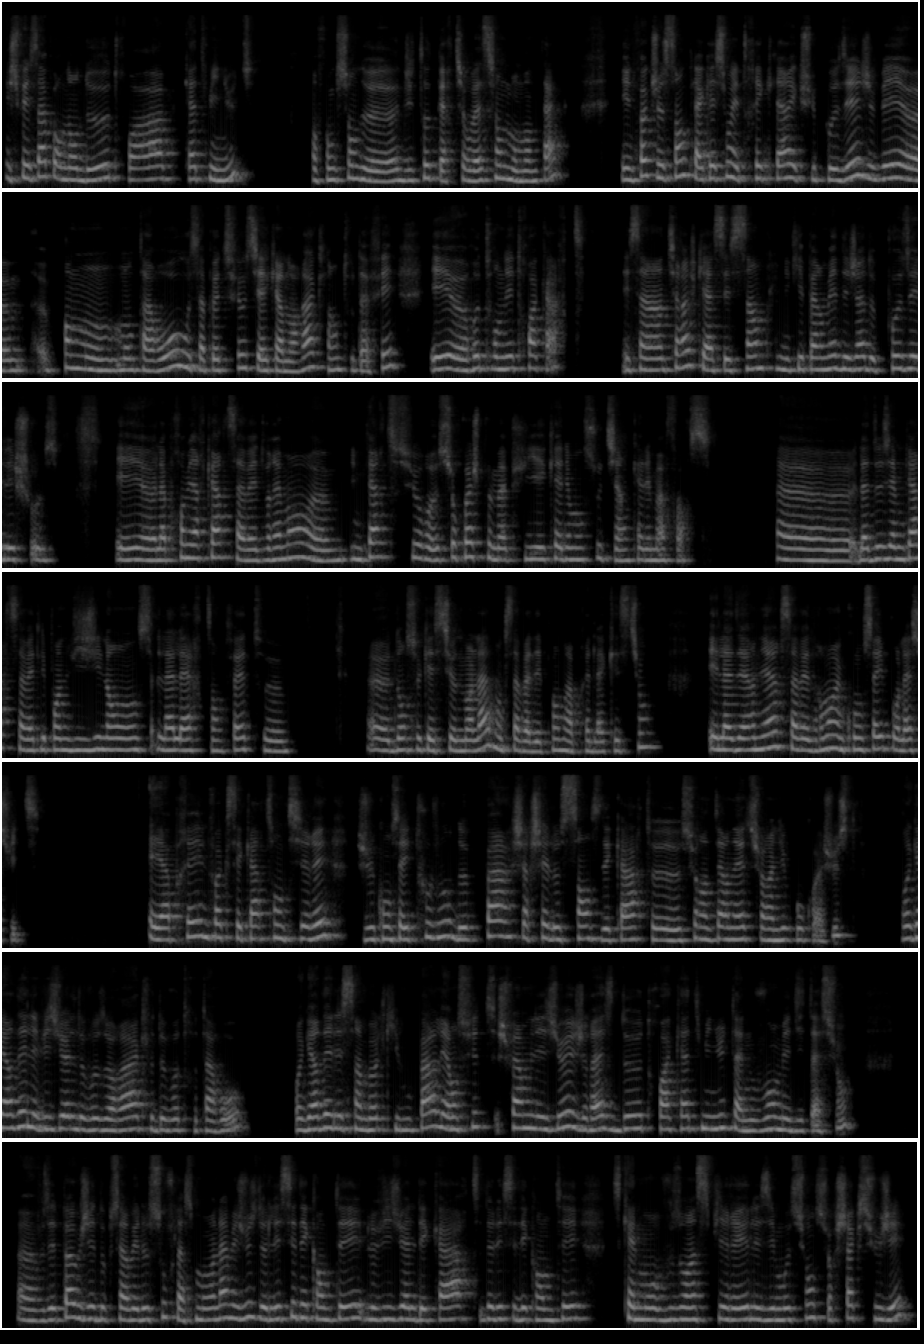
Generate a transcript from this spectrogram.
Et je fais ça pendant 2, 3, 4 minutes en fonction de, du taux de perturbation de mon mental. Et une fois que je sens que la question est très claire et que je suis posée, je vais euh, prendre mon, mon, tarot, ou ça peut être fait aussi avec un oracle, hein, tout à fait, et euh, retourner trois cartes. Et c'est un tirage qui est assez simple, mais qui permet déjà de poser les choses. Et euh, la première carte, ça va être vraiment une carte sur, sur quoi je peux m'appuyer, quel est mon soutien, quelle est ma force. la deuxième carte, ça va être les points de vigilance, l'alerte, en fait, dans ce questionnement-là. Donc, ça va dépendre après de la question. Et la dernière, ça va être vraiment un conseil pour la suite. Et après, une fois que ces cartes sont tirées, je conseille toujours de ne pas chercher le sens des cartes euh, sur Internet, sur un livre ou quoi. Juste regardez les visuels de vos oracles, de votre tarot. Regardez les symboles qui vous parlent et ensuite, je ferme les yeux et je reste 2, 3, 4 minutes à nouveau en méditation. Euh, vous n'êtes pas obligé d'observer le souffle à ce moment-là, mais juste de laisser décanter le visuel des cartes, de laisser décanter ce qu'elles vous ont inspiré, les émotions sur chaque sujet.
